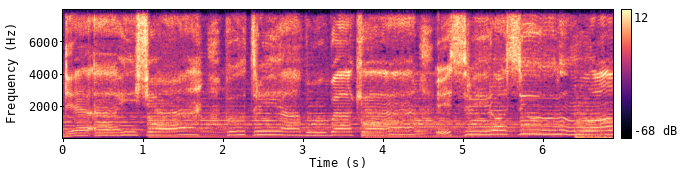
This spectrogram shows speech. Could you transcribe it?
Dia Aisyah putri Abu Bakar Istri Rasulullah.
